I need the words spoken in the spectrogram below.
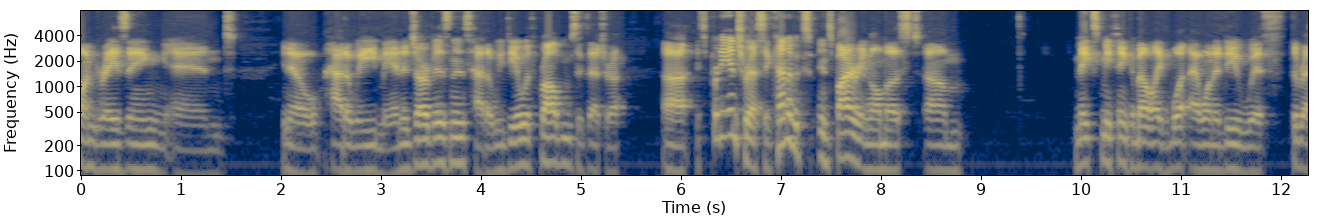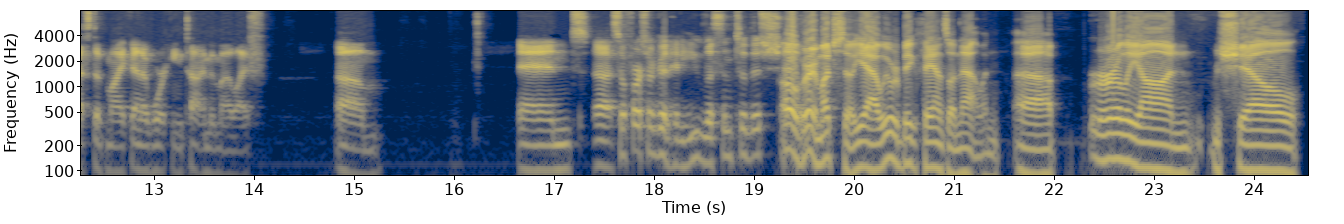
fundraising and you know how do we manage our business, how do we deal with problems, etc. Uh, it's pretty interesting, kind of inspiring almost. Um, makes me think about like what I want to do with the rest of my kind of working time in my life. Um, and uh, so far so good. Have you listened to this show? Oh, very much so. Yeah, we were big fans on that one. Uh, early on, Michelle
